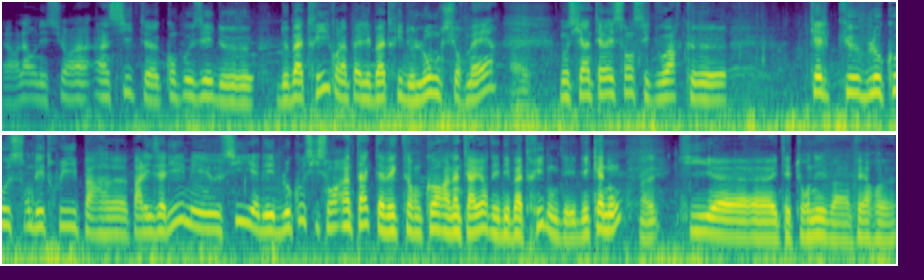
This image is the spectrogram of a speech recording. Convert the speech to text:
Alors là, on est sur un, un site euh, composé de, de batteries qu'on appelle les batteries de longue sur mer. Ouais. Donc, ce qui est intéressant, c'est de voir que quelques blocos sont détruits par, euh, par les Alliés, mais aussi il y a des blocos qui sont intacts avec encore à l'intérieur des, des batteries, donc des, des canons, Ouais. qui euh, étaient tournés ben, vers, euh,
